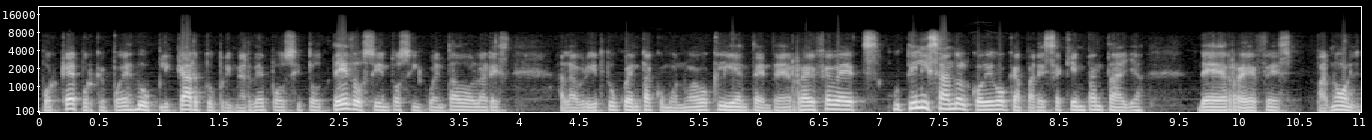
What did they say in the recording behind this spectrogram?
¿Por qué? Porque puedes duplicar tu primer depósito de 250 dólares al abrir tu cuenta como nuevo cliente en DRF Bets utilizando el código que aparece aquí en pantalla DRF Español.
